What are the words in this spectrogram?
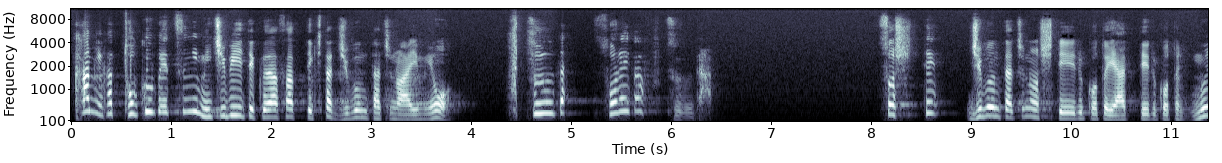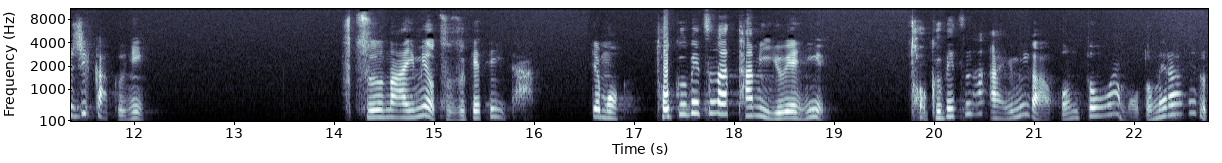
神が特別に導いてくださってきた自分たちの歩みを普通だ。それが普通だ。そして自分たちのしていること、やっていることに無自覚に普通の歩みを続けていた。でも、特別な民ゆえに、特別な歩みが本当は求められる。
